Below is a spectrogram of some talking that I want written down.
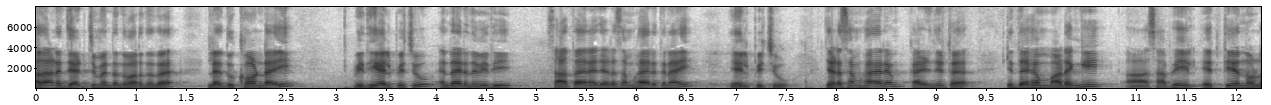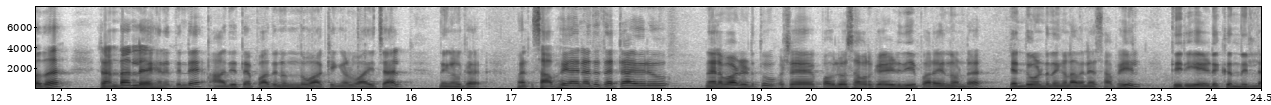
അതാണ് ജഡ്ജ്മെന്റ് എന്ന് പറഞ്ഞത്. അല്ലേ ദുഃഖം ഉണ്ടായി വിധി കൽപ്പിച്ചു എന്തായിരുന്നു വിധി? സാത്താനെ ജഡസംഹാരത്തിനായി ഏൽപ്പിച്ചു. ജഡസംഹാരം കഴിഞ്ഞിട്ട് ഇദ്ദേഹം മടങ്ങി സഭയിൽ എത്തിയെന്നുള്ളത് രണ്ടാം ലേഖനത്തിന്റെ ആദ്യത്തെ പതിനൊന്ന് വാക്യങ്ങൾ വായിച്ചാൽ നിങ്ങൾക്ക് സഭ അതിനകത്ത് തെറ്റായൊരു നിലപാടെടുത്തു. പക്ഷേ പൗലോസ് അവർക്ക് എഴുതി പറയുന്നുണ്ട് എന്തുകൊണ്ട് നിങ്ങൾ അവനെ സഭയിൽ തിരികെ എടുക്കുന്നില്ല?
